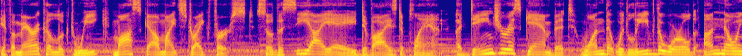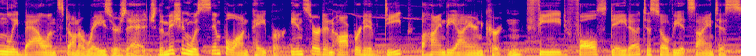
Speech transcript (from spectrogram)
If America looked weak, Moscow might strike first. So the CIA devised a plan. A dangerous gambit, one that would leave the world unknowingly balanced on a razor's edge. The mission was simple on paper. Insert an operative deep behind the Iron Curtain, feed false data to Soviet scientists,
